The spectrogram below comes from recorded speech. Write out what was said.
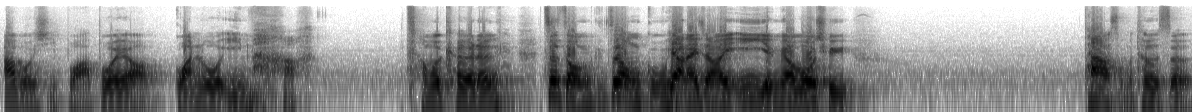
阿伯喜不不会哦，关洛音嘛？怎么可能？这种这种股票来讲，一眼瞄过去，它有什么特色？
